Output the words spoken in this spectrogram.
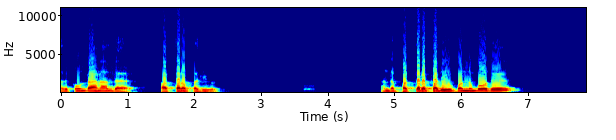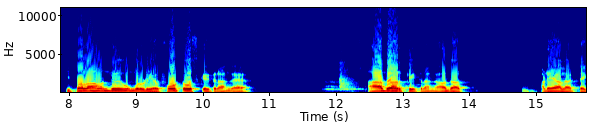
அதுக்கு உண்டான அந்த பத்திரப்பதிவு. அந்த பத்திரப்பதிவு பண்ணும்போது இப்போலாம் வந்து உங்களுடைய ஃபோட்டோஸ் கேட்குறாங்க ஆதார் கேட்குறாங்க ஆதார். அடையாள அட்டை.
